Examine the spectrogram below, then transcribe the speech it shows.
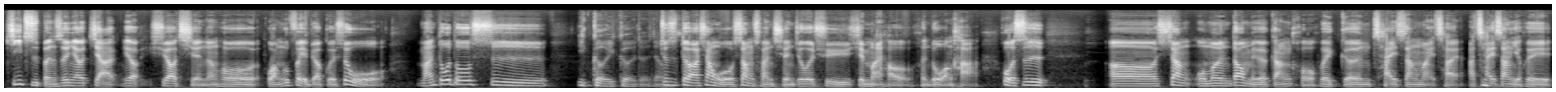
机子本身要价要需要钱，然后网络费也比较贵，所以我蛮多都是一个一个的，就是对啊，像我上船前就会去先买好很多网卡，或者是。呃，像我们到每个港口会跟菜商买菜啊，菜商也会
